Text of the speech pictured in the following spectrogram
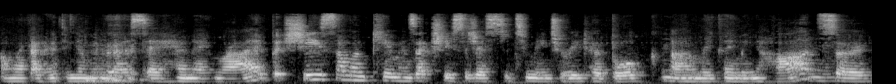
I'm like, I don't think I'm going to be able to say her name right. But she's someone Kim has actually suggested to me to read her book, um, Reclaiming Heart. So,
